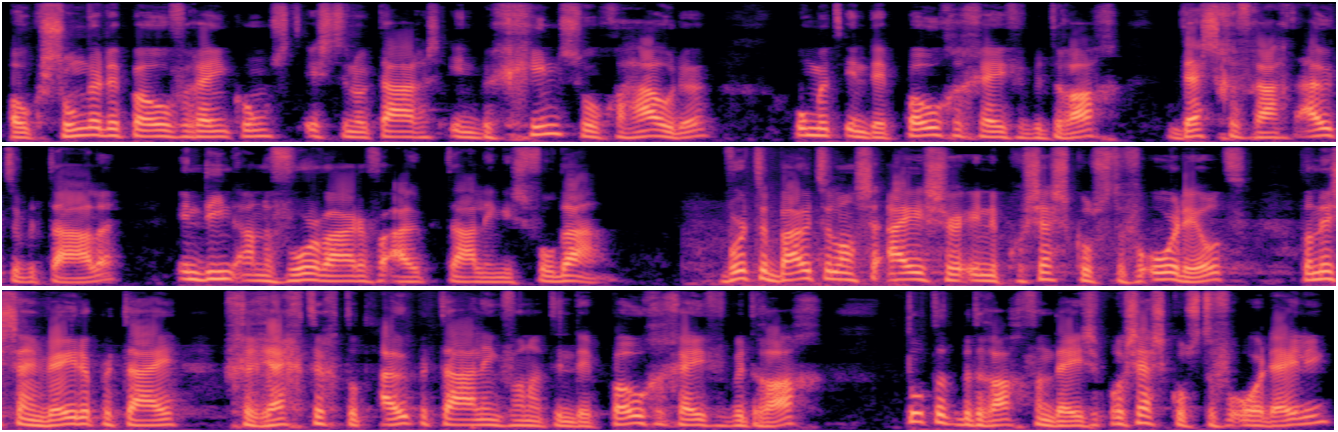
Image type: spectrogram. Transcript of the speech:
Ook zonder depotovereenkomst is de notaris in beginsel gehouden om het in depot gegeven bedrag desgevraagd uit te betalen indien aan de voorwaarden voor uitbetaling is voldaan. Wordt de buitenlandse eiser in de proceskosten veroordeeld, dan is zijn wederpartij gerechtigd tot uitbetaling van het in depot gegeven bedrag tot het bedrag van deze proceskostenveroordeling,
